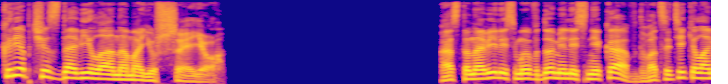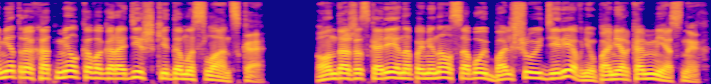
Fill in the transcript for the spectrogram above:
Крепче сдавила она мою шею. Остановились мы в доме лесника в 20 километрах от мелкого городишки Домысланска. Он даже скорее напоминал собой большую деревню по меркам местных,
